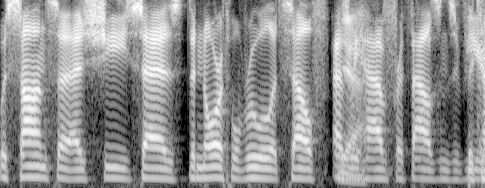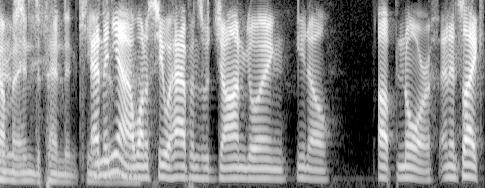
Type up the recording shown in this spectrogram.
with Sansa, as she says, the North will rule itself as we have for thousands of Become years. Become an independent kingdom. and then yeah, I want to see what happens with Jon going, you know, up north. And it's like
